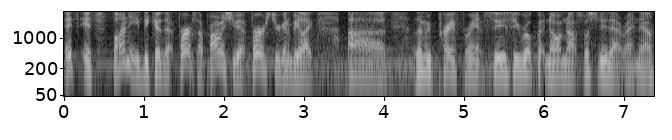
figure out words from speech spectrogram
it's it's funny because at first, I promise you, at first you're going to be like, uh, "Let me pray for Aunt Susie real quick." No, I'm not supposed to do that right now.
